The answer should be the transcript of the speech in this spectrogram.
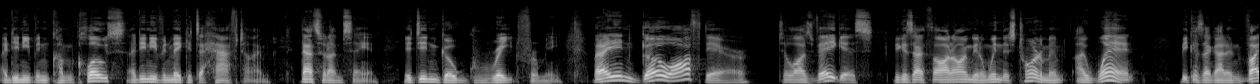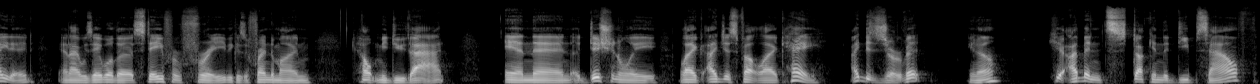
I didn't even come close. I didn't even make it to halftime. That's what I'm saying. It didn't go great for me. But I didn't go off there to Las Vegas because I thought, oh, I'm going to win this tournament. I went because I got invited and I was able to stay for free because a friend of mine helped me do that. And then additionally, like I just felt like, hey, I deserve it, you know? Here, I've been stuck in the deep south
